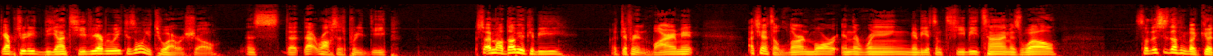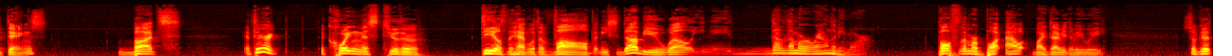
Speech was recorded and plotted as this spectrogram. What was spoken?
the opportunity to be on TV every week. It's only a two-hour show. It's, that that roster is pretty deep. So MLW could be a different environment, a chance to learn more in the ring, maybe get some TV time as well. So this is nothing but good things. But if they're equating this to the deals they have with Evolve and ECW, well, none of them are around anymore. Both of them are bought out by WWE. So could,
